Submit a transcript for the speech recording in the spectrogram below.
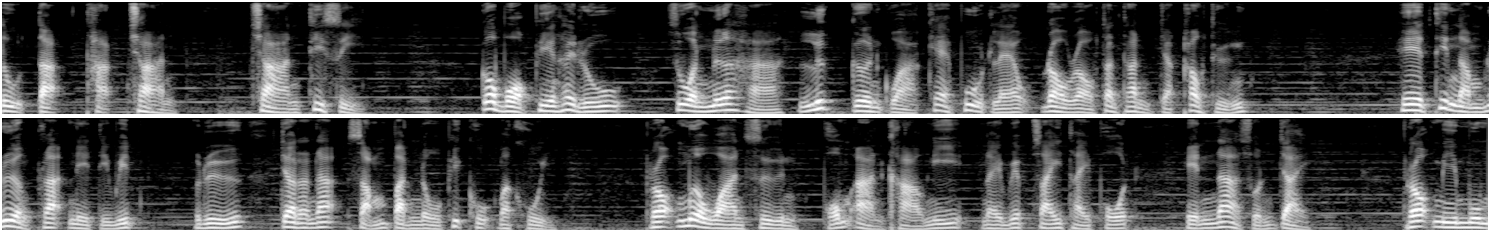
ตุตะถักฌานฌานที่สี่ก็บอกเพียงให้รู้ส่วนเนื้อหาลึกเกินกว่าแค่พูดแล้วเราเราท่านท่านๆจะเข้าถึง เหตุที่นำเรื่องพระเนติวิทย์ หรือจรณะสัมปันโนภิกขุมาคุย เพราะเมื่อวานซืนผมอ่านข่าวนี้ในเว็บไซต์ไทยโพสต์เห็นน่าสนใจ เพราะมีมุม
